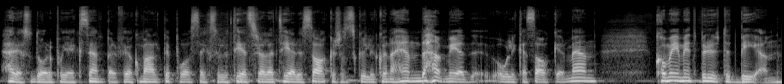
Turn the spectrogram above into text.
här är jag så dålig på att ge exempel för jag kommer alltid på sexualitetsrelaterade saker som skulle kunna hända med olika saker. Men kom in med ett brutet ben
